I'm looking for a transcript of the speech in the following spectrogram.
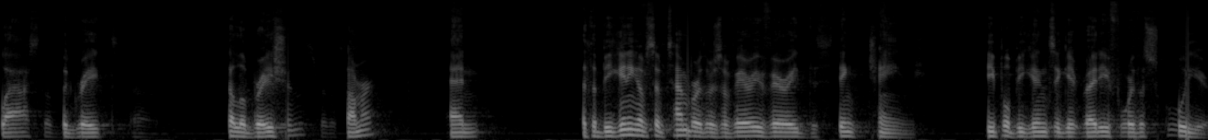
the last of the great uh, celebrations for the summer. And at the beginning of September, there's a very, very distinct change. People begin to get ready for the school year.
